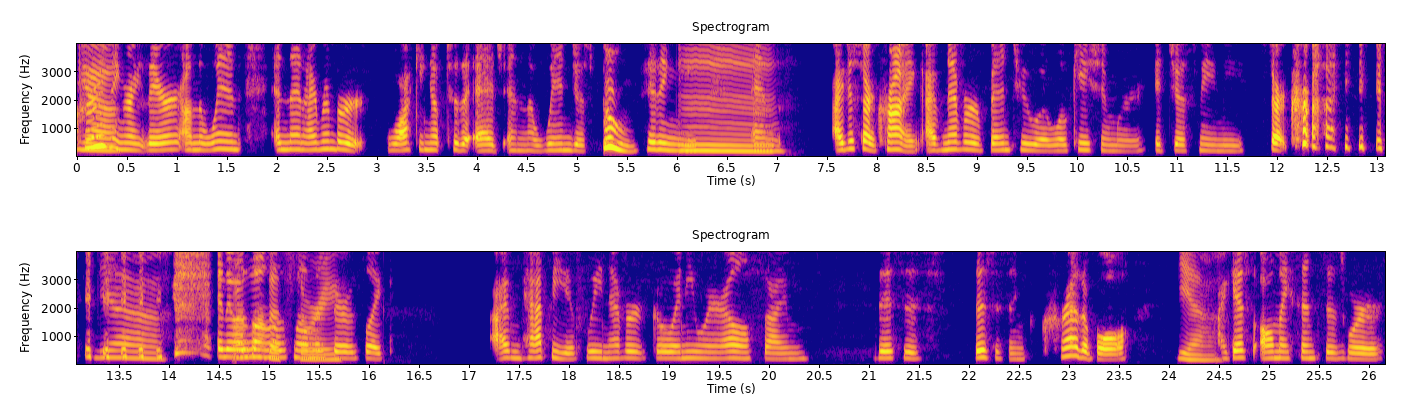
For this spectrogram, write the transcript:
cruising yeah. right there on the wind. And then I remember walking up to the edge and the wind just boom hitting me mm. and I just started crying. I've never been to a location where it just made me start crying. Yeah. and it was one of those story. moments where I was like, I'm happy if we never go anywhere else. I'm this is this is incredible. Yeah. I guess all my senses were,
